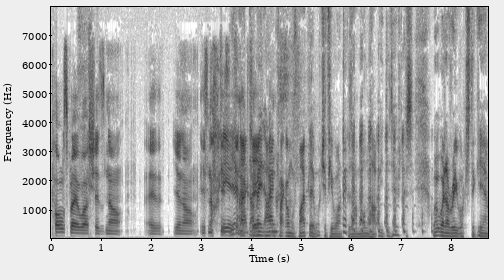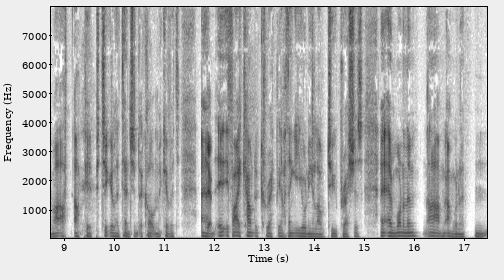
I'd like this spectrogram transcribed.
Paul's player watch is not. Uh, you know, he's not. He's Yeah, I. I mean, I can crack on with my play watch if you want, because I'm more than happy to do it. Because when, I rewatched the game, I, I paid particular attention to Colton McKivitz. And i if I counted correctly, I think he only allowed two pressures, and, and one of them, I'm, I'm going to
